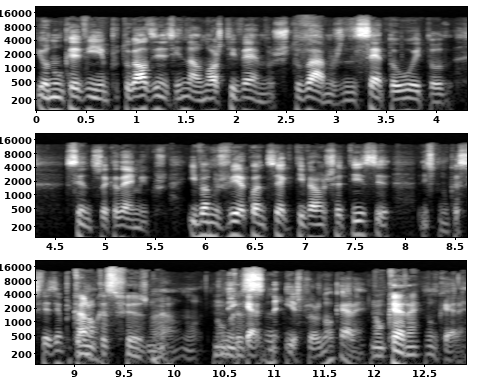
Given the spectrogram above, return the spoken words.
eu nunca vi em Portugal dizendo assim, não, nós tivemos, estudámos de 7 ou 8 ou centros académicos e vamos ver quantos é que tiveram chatice. Isto nunca se fez em Portugal. Cá nunca se fez, não é? Não, não, nunca quer, se... E as pessoas não querem. Não querem. Não querem.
